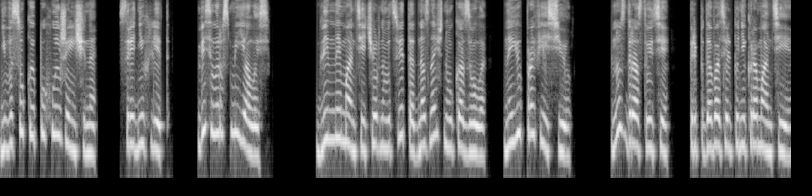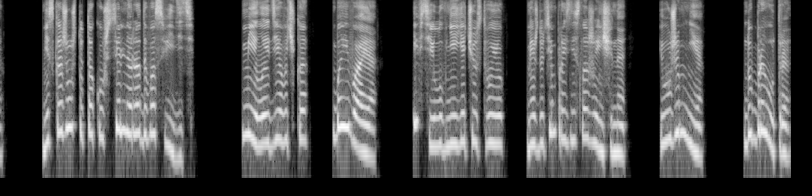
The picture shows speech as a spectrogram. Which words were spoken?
невысокая пухлая женщина средних лет, весело рассмеялась. Длинная мантия черного цвета однозначно указывала на ее профессию. «Ну, здравствуйте, преподаватель по некромантии. Не скажу, что так уж сильно рада вас видеть. Милая девочка, боевая. И в силу в ней я чувствую. Между тем произнесла женщина. И уже мне. Доброе утро,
